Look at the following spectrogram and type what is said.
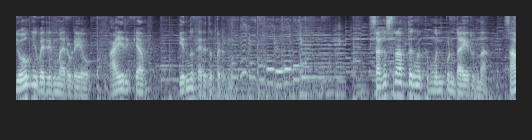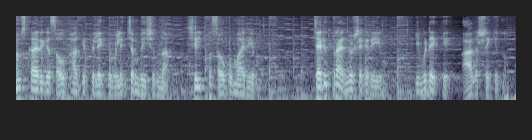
യോഗിവര്യന്മാരുടെയോ ആയിരിക്കാം എന്നു കരുതപ്പെടുന്നു. സഹസ്രാബ്ദങ്ങൾക്ക് മുൻപുണ്ടായിരുന്ന സാംസ്കാരിക സൗഭാഗ്യത്തിലേക്ക് വെളിച്ചം വീശുന്ന ശില്പ സൗകുമാര്യം ചരിത്ര അന്വേഷകരെയും ഇവിടേക്ക് ആകർഷിക്കുന്നു.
